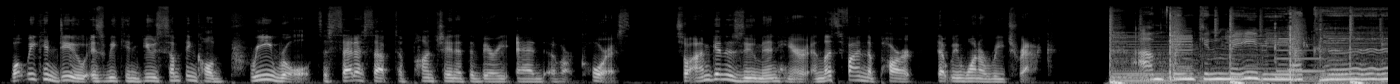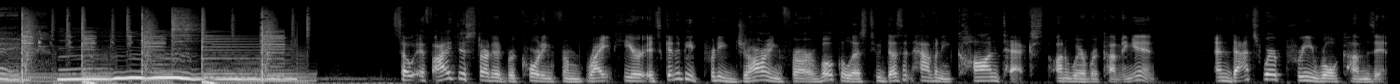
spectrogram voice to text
What we can do is we can use something called pre-roll to set us up to punch in at the very end of our chorus. So I'm going to zoom in here and let's find the part that we want to retrack. I'm thinking maybe I could. Mm. So if I just started recording from right here, it's going to be pretty jarring for our vocalist who doesn't have any context on where we're coming in. And that's where pre-roll comes in.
